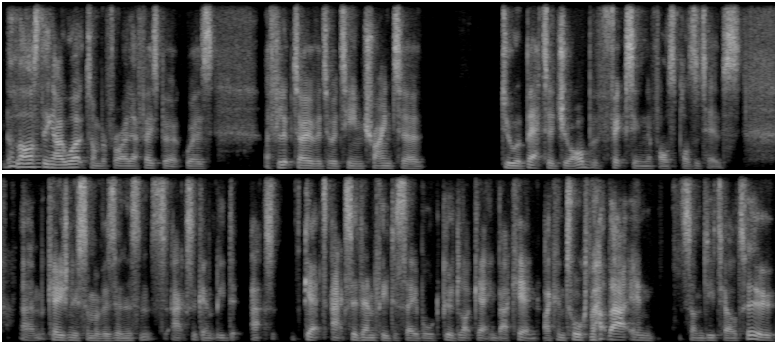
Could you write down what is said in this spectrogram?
the last thing I worked on before I left Facebook was I flipped over to a team trying to do a better job of fixing the false positives. Um, occasionally, some of his innocents accidentally get accidentally disabled. Good luck getting back in. I can talk about that in some detail too.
